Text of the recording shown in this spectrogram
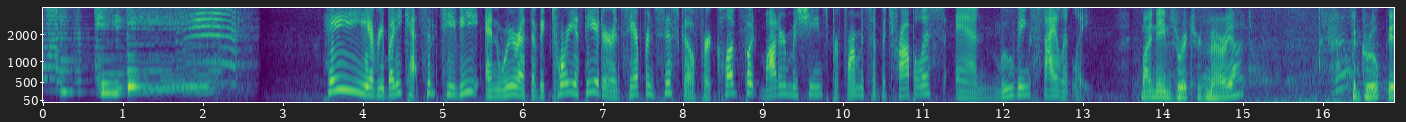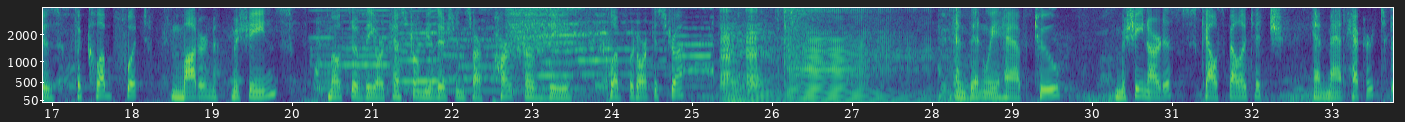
CatSynth TV. Hey everybody, CatSynth TV, and we're at the Victoria Theater in San Francisco for Clubfoot Modern Machines performance of Metropolis and Moving Silently. My name's Richard Marriott. The group is the Clubfoot Modern Machines. Most of the orchestral musicians are part of the Clubfoot Orchestra. And then we have two machine artists, Kal Spelletich and Matt Heckert.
